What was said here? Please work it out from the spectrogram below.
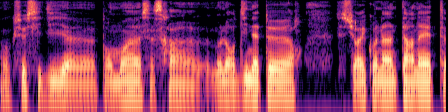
Donc, ceci dit, euh, pour moi, ça sera mon ordinateur, s'assurer qu'on a Internet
